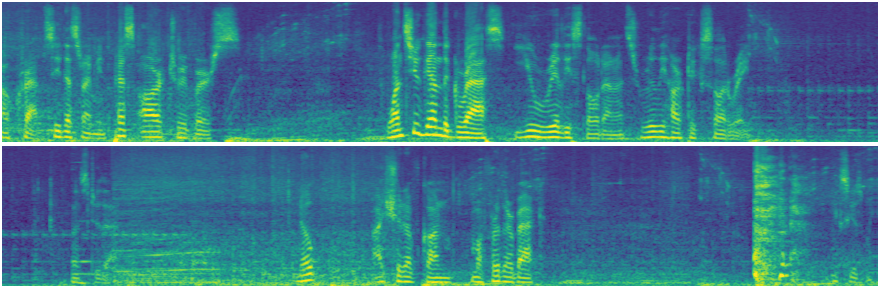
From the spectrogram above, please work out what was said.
Oh crap, see that's what I mean. Press R to reverse. Once you get in the grass, you really slow down. It's really hard to accelerate. Let's do that. Nope. I should have gone more further back. Excuse me.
